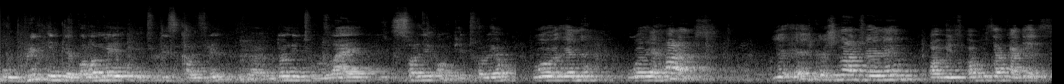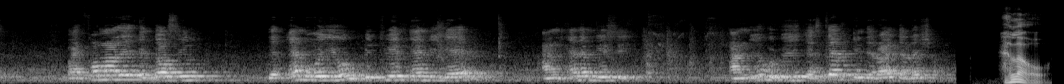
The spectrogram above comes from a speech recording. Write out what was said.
will bring in development into this country. Uh, we don't need to rely solely on petroleum. Will, en will enhance the educational training of its officer cadets by formally endorsing the MOU between NDA and NMDC, and it will be a step in the right direction. Hello.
